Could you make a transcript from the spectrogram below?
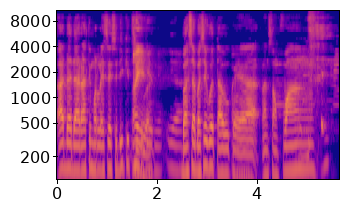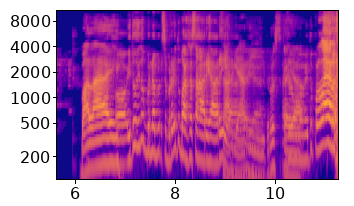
ada darah Timor Leste sedikit Oh, sih iya. gua. Gitu, Iya. Bahasa bahasa gue tahu kayak langsung fang, balai, Oh, itu itu benar sebenarnya itu bahasa sehari-hari ya. sehari-hari. Iya. Terus kayak itu peler.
